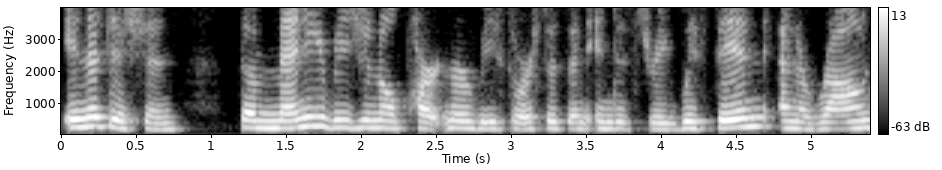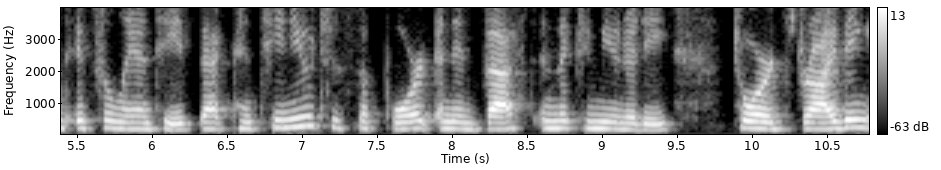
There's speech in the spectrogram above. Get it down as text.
In addition, the many regional partner resources and industry within and around Ypsilanti that continue to support and invest in the community towards driving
